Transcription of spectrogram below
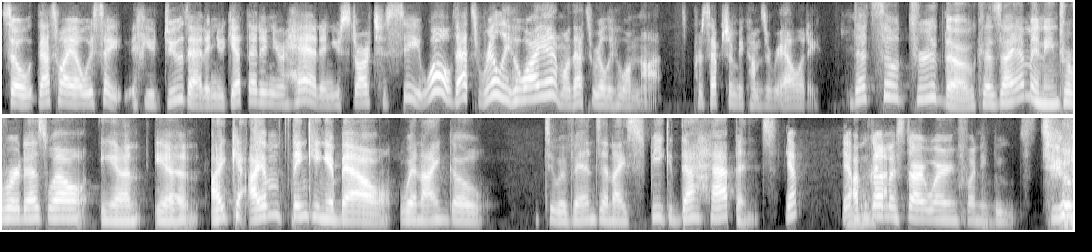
So that's why I always say if you do that and you get that in your head and you start to see, whoa, that's really who I am, or that's really who I'm not. Perception becomes a reality. That's so true though, because I am an introvert as well, and and I can I am thinking about when I go to events and I speak. That happens. Yep. Yeah. I'm gonna start wearing funny boots too.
